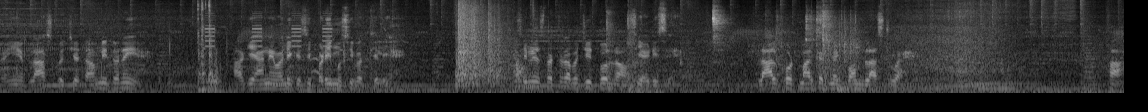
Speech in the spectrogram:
कहीं ये ब्लास्ट कोई चेतावनी तो नहीं है? आगे आने वाली किसी बड़ी मुसीबत के लिए। सीनियर इंस्पेक्टर अभिजीत बोल रहा हूँ सीआईडी से। लाल कोट मार्केट में एक बॉम्ब ब्लास्ट हुआ है। हाँ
